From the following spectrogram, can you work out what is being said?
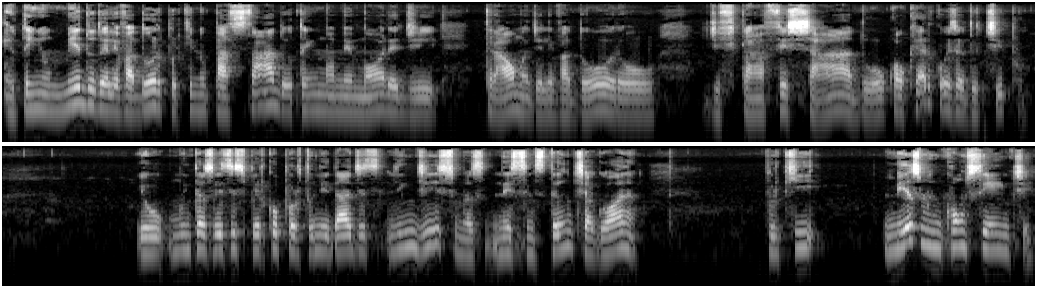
eu tenho medo do elevador porque no passado eu tenho uma memória de trauma de elevador ou de ficar fechado ou qualquer coisa do tipo. Eu muitas vezes perco oportunidades lindíssimas nesse instante agora, porque mesmo inconsciente,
